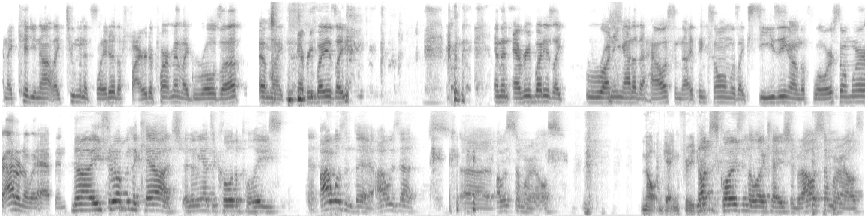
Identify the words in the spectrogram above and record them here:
and I kid you not, like two minutes later, the fire department like rolls up, and like everybody's like, and then everybody's like running out of the house, and I think someone was like seizing on the floor somewhere. I don't know what happened. No, he threw up in the couch, and then we had to call the police. I wasn't there. I was at. Uh, I was somewhere else. Not getting free Not disclosing the location, but I was somewhere else.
